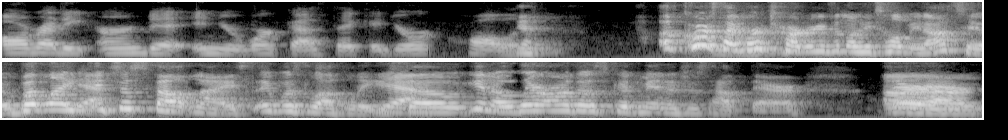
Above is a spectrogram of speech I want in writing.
already earned it in your work ethic and your work quality. Yeah. Of course, I worked harder, even though he told me not to. But like, yeah. it just felt nice. It was lovely. Yeah. So you know, there are those good managers out there. There um, are,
